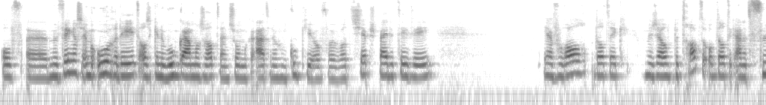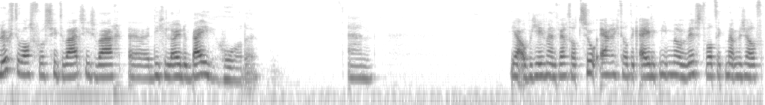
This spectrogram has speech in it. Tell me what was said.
Of uh, mijn vingers in mijn oren deed als ik in de woonkamer zat en sommigen aten nog een koekje of uh, wat chips bij de tv. Ja, vooral dat ik mezelf betrapte op dat ik aan het vluchten was voor situaties waar uh, die geluiden bij hoorden. En ja, op een gegeven moment werd dat zo erg dat ik eigenlijk niet meer wist wat ik met mezelf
